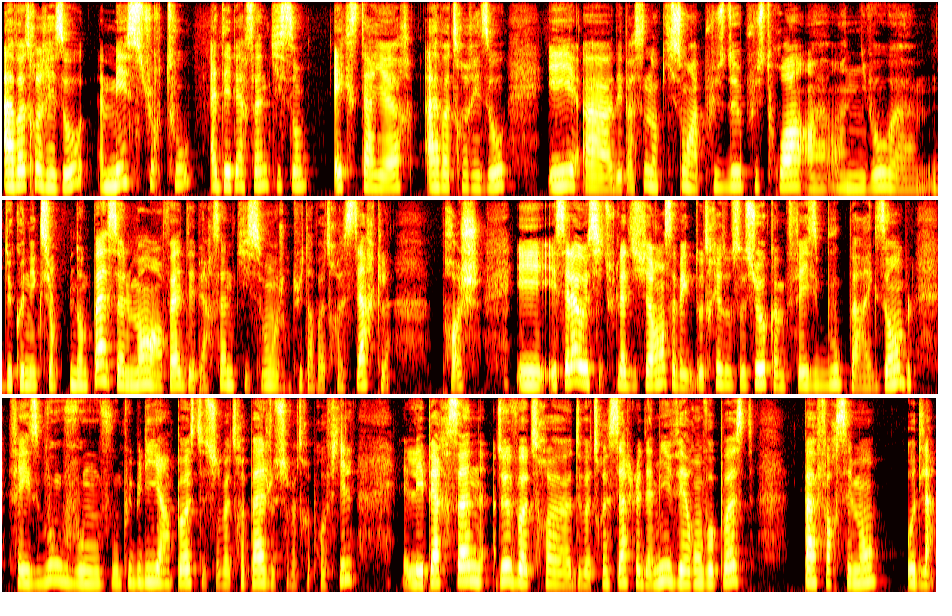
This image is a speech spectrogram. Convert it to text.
à votre réseau, mais surtout à des personnes qui sont extérieures à votre réseau et à des personnes qui sont à plus 2, plus 3 en, niveau euh, de connexion. Donc pas seulement en fait des personnes qui sont aujourd'hui dans votre cercle proche. Et, c'est là aussi toute la différence avec d'autres réseaux sociaux comme Facebook par exemple. Facebook, vous, vous publiez un post sur votre page ou sur votre profil. Les personnes de votre, de votre cercle d'amis verront vos posts, pas forcément au-delà.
